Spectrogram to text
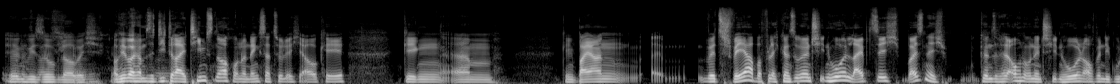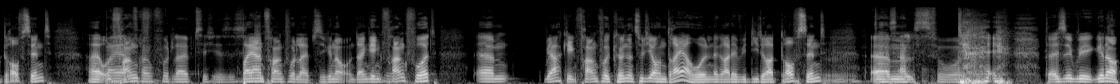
Irgendwie so, glaube ich. Auf jeden Fall haben sie die drei Teams noch und dann denkst du natürlich, ja, okay, gegen, ähm, gegen Bayern äh, wird es schwer, aber vielleicht können sie unentschieden holen. Leipzig, weiß nicht, können sie vielleicht auch einen Unentschieden holen, auch wenn die gut drauf sind. Äh, und Bayern, Frank Frankfurt, Leipzig ist es. Bayern, Frankfurt, Leipzig, genau. Und dann gegen ja. Frankfurt, ähm, ja, gegen Frankfurt können sie natürlich auch einen Dreier holen, ne, gerade wie die gerade drauf sind. Mhm. Da ähm, ist alles zu. da ist irgendwie, genau.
